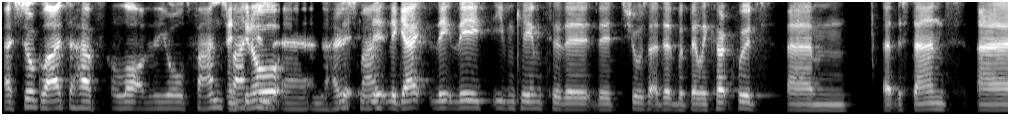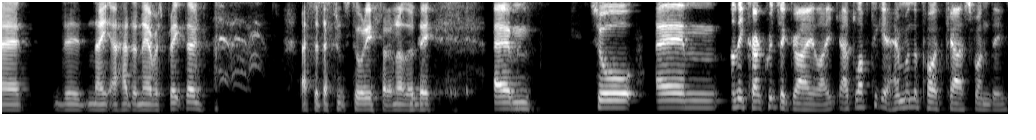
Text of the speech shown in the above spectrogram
I'm so glad to have a lot of the old fans And back you know in, uh, in the house, the, man. the, the guy, they, they even came to the, the shows that I did with Billy Kirkwood um, at the stand uh, the night I had a nervous breakdown. That's a different story for another day. Um, so um, Billy Kirkwood's a guy like I'd love to get him on the podcast one day.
